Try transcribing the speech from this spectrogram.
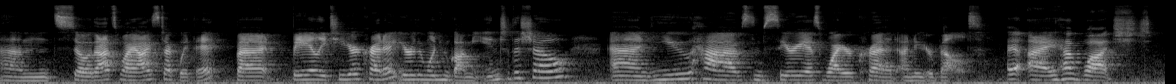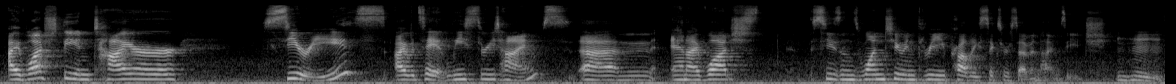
Um, so that's why I stuck with it. But Bailey, to your credit, you're the one who got me into the show, and you have some serious Wire cred under your belt. I I have watched. I've watched the entire series, I would say at least three times. Um, and I've watched seasons one, two, and three probably six or seven times each. Mm-hmm.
